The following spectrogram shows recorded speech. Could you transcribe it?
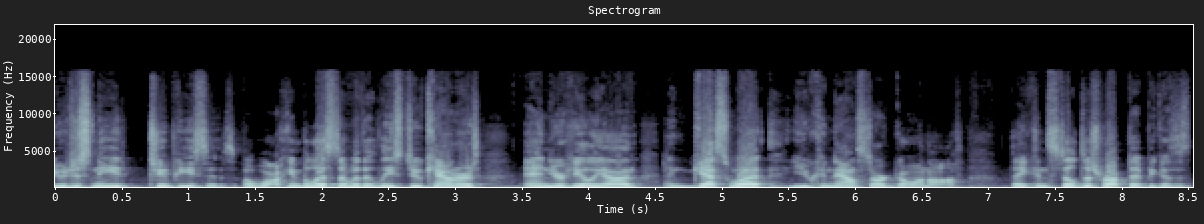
You just need two pieces, a walking ballista with at least two counters, and your Heliod and guess what? You can now start going off. They can still disrupt it because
